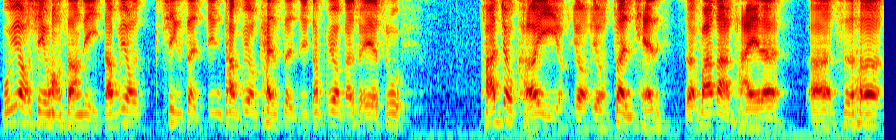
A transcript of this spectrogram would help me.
不用信奉上帝，他不用信圣经，他不用看圣经，他不用跟随耶稣，他就可以有有有赚钱、发大财的，呃，吃喝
